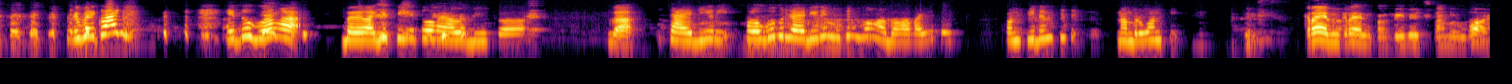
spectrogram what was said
Tapi balik lagi. itu gua nggak balik lagi sih itu kayak lebih ke nggak percaya diri. Kalau gue percaya diri mungkin gua nggak bakal kayak gitu. Confidence sih number one sih. keren keren confidence number one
